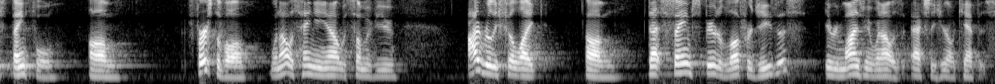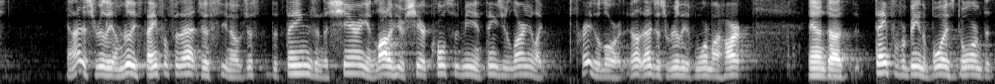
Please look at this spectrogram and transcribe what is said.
thankful. Um, first of all, when I was hanging out with some of you, I really feel like um, that same spirit of love for Jesus, it reminds me when I was actually here on campus. And I just really, I'm really thankful for that. Just, you know, just the things and the sharing. And a lot of you have shared quotes with me and things you learn. You're like, praise the Lord. That just really warmed my heart. And uh, thankful for being in the boys' dorm. The,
